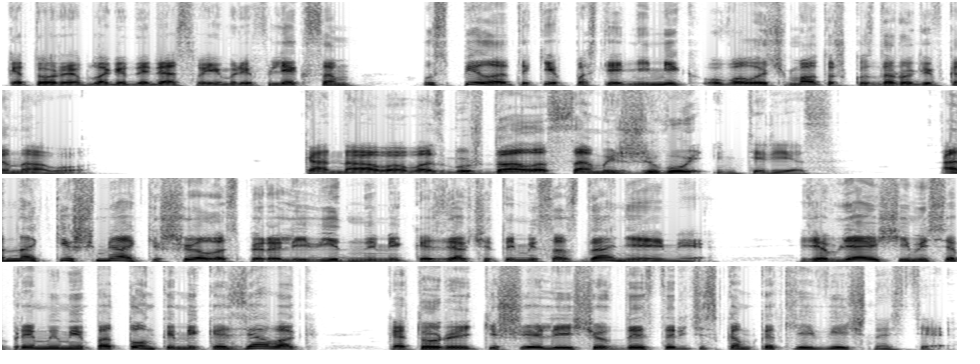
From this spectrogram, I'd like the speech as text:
которая благодаря своим рефлексам успела таки в последний миг уволочь матушку с дороги в канаву. Канава возбуждала самый живой интерес. Она кишмя кишела спиралевидными козявчатыми созданиями, являющимися прямыми потомками козявок, которые кишели еще в доисторическом котле вечности.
